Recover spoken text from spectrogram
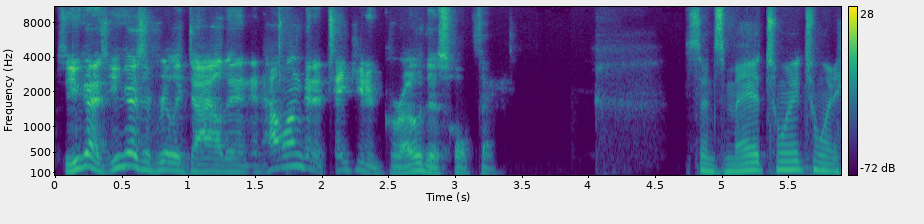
So you guys, you guys have really dialed in. And how long did it take you to grow this whole thing? Since May of 2020.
